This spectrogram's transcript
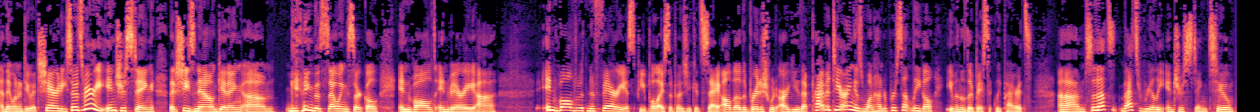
and they want to do a charity. So it's very interesting that she's now getting um, getting the sewing circle involved in very. Uh, Involved with nefarious people, I suppose you could say. Although the British would argue that privateering is 100% legal, even though they're basically pirates. Um, so that's that's really interesting too.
